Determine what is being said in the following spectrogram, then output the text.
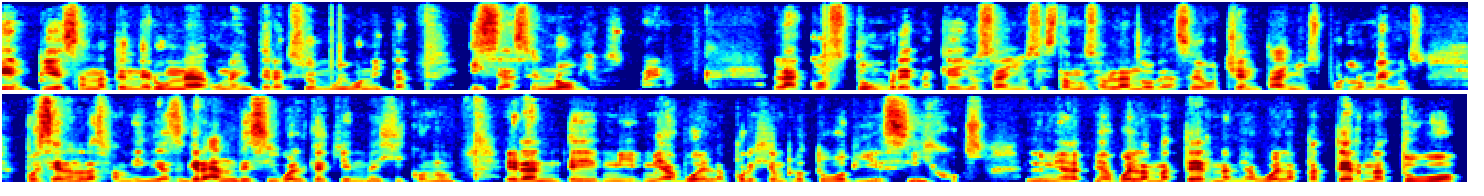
empiezan a tener una, una interacción muy bonita y se hacen novios. Bueno, la costumbre en aquellos años, y estamos hablando de hace 80 años por lo menos, pues eran las familias grandes, igual que aquí en México, ¿no? Eran, eh, mi, abuela, por ejemplo, tuvo 10 hijos, mi, mi, abuela materna, mi abuela paterna tuvo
